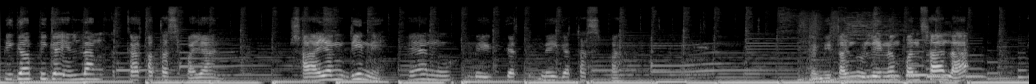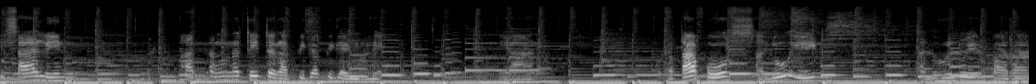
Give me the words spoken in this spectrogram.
piga-pigain lang at kakatas pa yan. Sayang din eh. Ayan o, may, gat, may gatas pa. Gamitan uli ng pansala, isalin, at ang natitira, piga-pigain uli. Ayan. Pagkatapos, haluin, haluhuluin para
